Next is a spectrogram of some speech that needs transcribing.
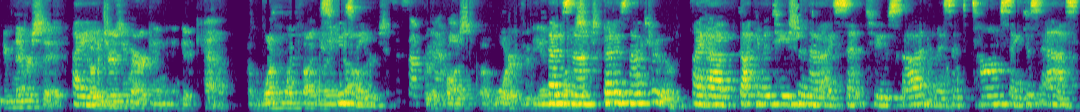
You've never said, I, go to Jersey American and get a cap of $1.5 million Excuse me. dollars This is for something the that we, cost of water through the end that of is not, 2016. that is not true. I have documentation that I sent to Scott and I sent to Tom saying, just ask.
